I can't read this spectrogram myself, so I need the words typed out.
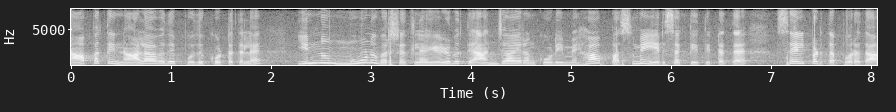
நாற்பத்தி நாலாவது பொதுக்கூட்டத்தில் இன்னும் மூணு வருஷத்தில் எழுபத்தி அஞ்சாயிரம் கோடி மெகா பசுமை எரிசக்தி திட்டத்தை செயல்படுத்த போகிறதா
